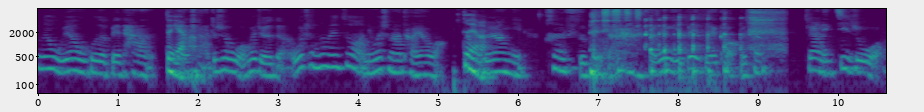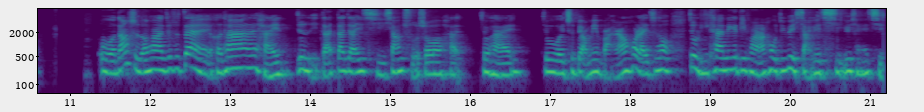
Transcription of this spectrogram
不能无缘无故的被他对呀，就是我会觉得我什么都没做，你为什么要讨厌我？对呀，我就让你。恨死北大，反正一辈子也考不上。就让你记住我。我当时的话，就是在和他还就是大大家一起相处的时候，还就还就维持表面吧。然后后来之后就离开那个地方，然后我就越想越气，越想越气。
